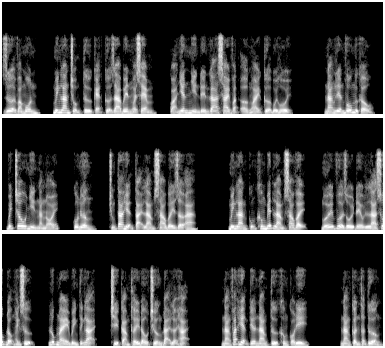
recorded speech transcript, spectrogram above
Dựa vào môn, Minh Lan trộm từ kẹt cửa ra bên ngoài xem, quả nhiên nhìn đến gã sai vật ở ngoài cửa bồi hồi. Nàng liền vỗ ngực khẩu, Bích Châu nhìn nàng nói, cô nương, chúng ta hiện tại làm sao bây giờ a? Minh Lan cũng không biết làm sao vậy, mới vừa rồi đều là xúc động hành sự, lúc này bình tĩnh lại, chỉ cảm thấy đầu trướng đại lợi hại. Nàng phát hiện kia nam tử không có đi. Nàng cẩn thận tưởng,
